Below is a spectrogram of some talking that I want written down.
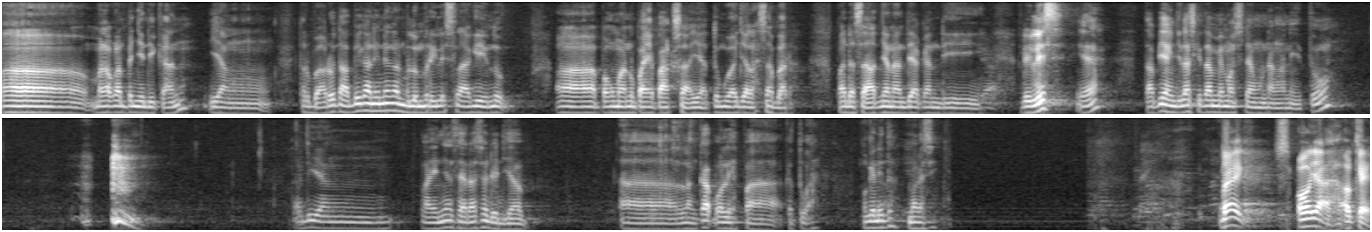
uh, melakukan penyidikan yang terbaru, tapi kan ini kan belum rilis lagi untuk uh, pengumuman upaya paksa. Ya tunggu aja lah sabar. Pada saatnya nanti akan dirilis ya. Tapi yang jelas kita memang sedang menangani itu. Tadi yang lainnya saya rasa sudah dijawab uh, lengkap oleh Pak Ketua. Mungkin itu. Terima kasih. Baik, oh ya, oke. Okay.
